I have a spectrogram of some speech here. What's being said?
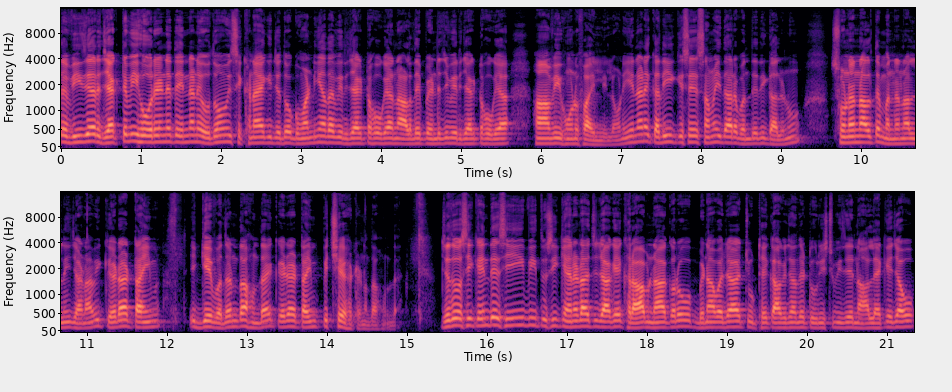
ਤੇ ਵੀਜ਼ੇ ਰਿਜੈਕਟ ਵੀ ਹੋ ਰਹੇ ਨੇ ਤੇ ਇਹਨਾਂ ਨੇ ਉਦੋਂ ਵੀ ਸਿੱਖਣਾ ਹੈ ਕਿ ਜਦੋਂ ਗਵਾਂਡੀਆਂ ਦਾ ਵੀ ਰਿਜੈਕਟ ਹੋ ਗਿਆ, ਨਾਲ ਦੇ ਪਿੰਡ 'ਚ ਵੀ ਰਿਜੈਕਟ ਹੋ ਗਿਆ, ਹਾਂ ਵੀ ਹੁਣ ਫਾਈਲ ਨਹੀਂ ਲਾਉਣੀ। ਇਹਨਾਂ ਨੇ ਕਦੀ ਕਿਸੇ ਸਮਝਦਾਰ ਬੰਦੇ ਦੀ ਗੱਲ ਨੂੰ ਸੁਣਨ ਨਾਲ ਤੇ ਮੰਨਣ ਨਾਲ ਨਹੀਂ ਜਾਣਾ ਵੀ ਕਿਹੜਾ ਟਾਈਮ ਅੱਗੇ ਵਧਣ ਦਾ ਹੁੰਦਾ ਹੈ, ਕਿਹੜਾ ਟਾਈਮ ਪਿੱਛੇ ਹਟਣ ਦਾ ਹੁੰਦਾ ਹੈ। ਜਦੋਂ ਅਸੀਂ ਕਹਿੰਦੇ ਸੀ ਵੀ ਤੁਸੀਂ ਕੈਨੇਡਾ 'ਚ ਜਾ ਕੇ ਖਰਾਬ ਨਾ ਕਰੋ, ਬਿਨਾਂ ਵਜ੍ਹਾ ਝੂਠੇ ਕਾਗਜ਼ਾਂ ਦੇ ਟੂਰਿਸਟ ਵੀਜ਼ੇ ਨਾ ਲੈ ਕੇ ਜਾਓ,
